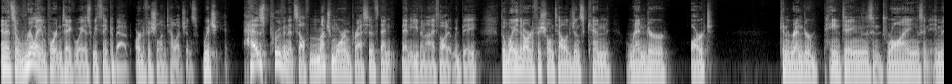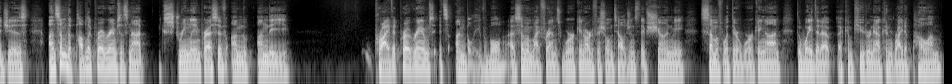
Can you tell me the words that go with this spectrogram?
And it's a really important takeaway as we think about artificial intelligence, which has proven itself much more impressive than, than even I thought it would be. The way that artificial intelligence can render art can render paintings and drawings and images. On some of the public programs, it's not extremely impressive. On the on the private programs, it's unbelievable. Uh, some of my friends work in artificial intelligence. They've shown me some of what they're working on. The way that a, a computer now can write a poem,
